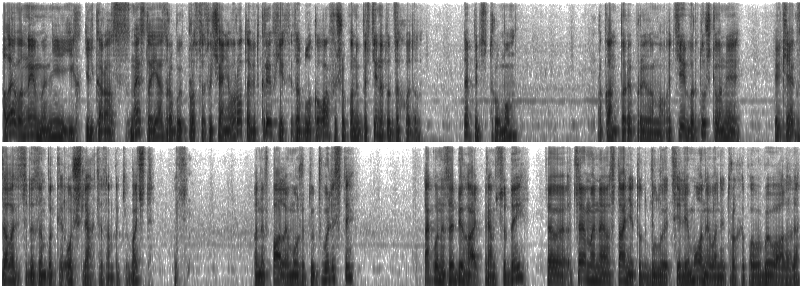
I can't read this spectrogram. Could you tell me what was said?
Але вони мені їх кілька разів знесли, я зробив просто звичайні ворота, відкрив їх, заблокував, і щоб вони постійно тут заходили. Це під струмом. Паркан перепригуємо. Оці вертушки, вони. Дивіться, як залазять сюди зомбаки. Ось шлях для зомбаків, бачите? Ось. Вони впали, можуть тут вилізти. Так вони забігають прямо сюди. Це, це в мене останні тут були ці лімони, вони трохи повибивали, да?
